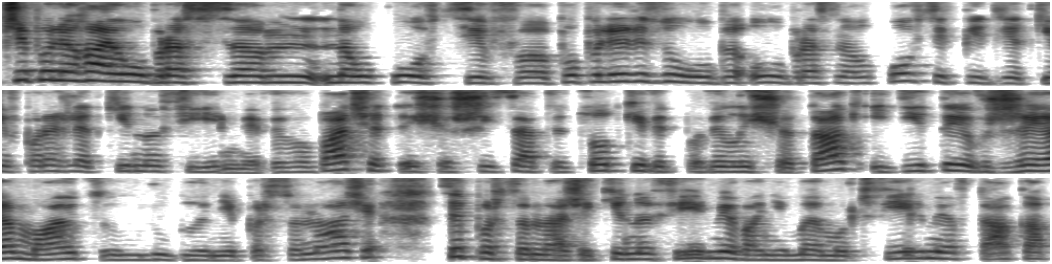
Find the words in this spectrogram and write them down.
чи полягає образ ем, науковців, е, популяризує образ науковців підлітків перегляд кінофільмів? І ви бачите, що 60% відповіли, що так, і діти вже мають свої улюблені персонажі. Це персонажі кінофільмів, аніме, мультфільмів, так,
